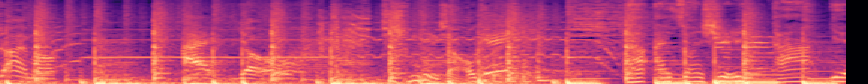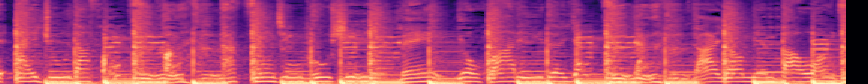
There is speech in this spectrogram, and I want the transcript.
是爱吗？哎呦，这是梦想，OK，他也爱住大房子。他曾经朴实，没有华丽的样子。他要面包王子，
